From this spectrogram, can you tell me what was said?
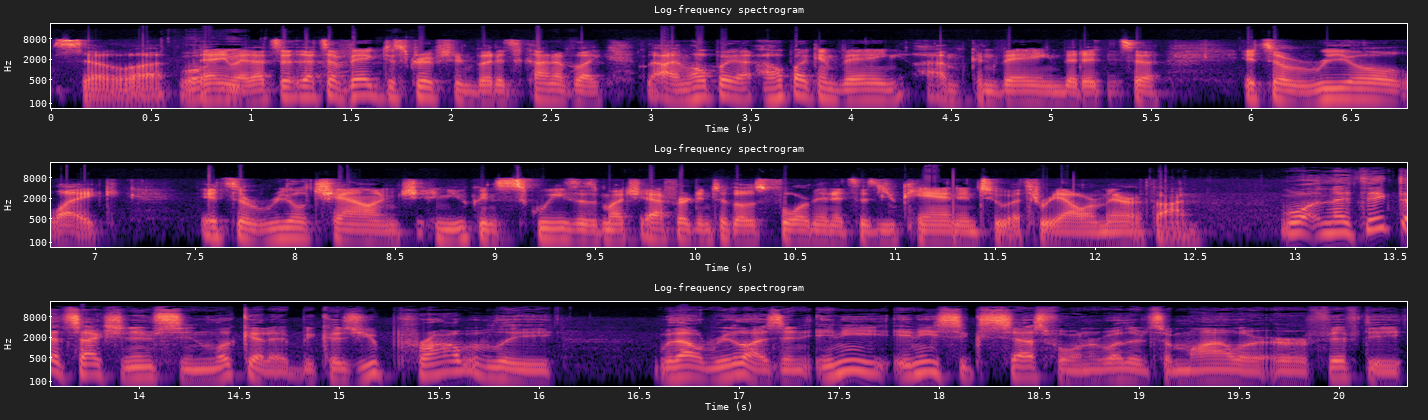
So uh, well, anyway, that's a, that's a vague description, but it's kind of like I'm hoping I hope I conveying I'm conveying that it's a it's a real like it's a real challenge, and you can squeeze as much effort into those four minutes as you can into a three hour marathon. Well, and I think that's actually an interesting look at it because you probably, without realizing, any any successful, and whether it's a mile or, or fifty,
